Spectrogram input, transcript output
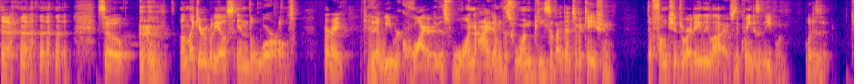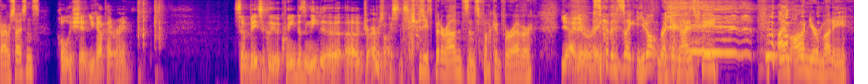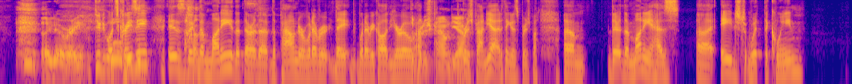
so, unlike everybody else in the world, all right, Okay. that we require this one item, this one piece of identification to function through our daily lives. The Queen doesn't need one. What is it? Driver's license? Holy shit, you got that right. So basically, the Queen doesn't need a, a driver's license. Because she's been around since fucking forever. Yeah, I know, right? So it's like you don't recognize me. I'm on your money. I know, right? Dude, what's Well, crazy is the, the money that the the pound or whatever they whatever you call it euro The uh, British pound, yeah. British pound. Yeah, I think it is British pound. Um, the the money has uh, aged with the queen.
